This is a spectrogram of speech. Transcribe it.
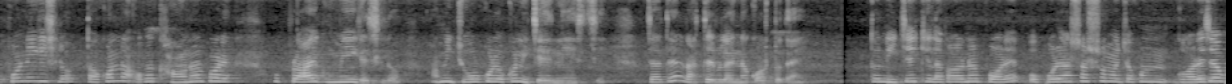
ওপর নিয়ে গেছিল তখন না ওকে খাওয়ানোর পরে ও প্রায় ঘুমিয়ে গেছিল। আমি জোর করে ওকে নিচে নিয়ে এসেছি, যাতে রাতের বেলায় না কষ্ট দেয়। তো নিচে খেলা করানোর পরে ওপরে আসার সময় যখন ঘরে যাব,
